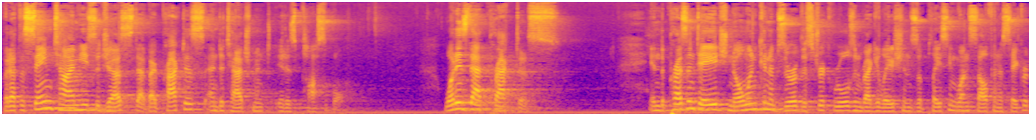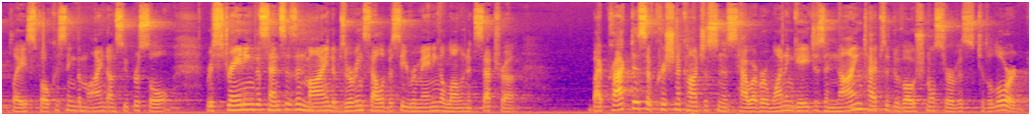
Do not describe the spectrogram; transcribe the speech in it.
But at the same time, he suggests that by practice and detachment, it is possible. What is that practice? In the present age, no one can observe the strict rules and regulations of placing oneself in a sacred place, focusing the mind on supersoul, restraining the senses and mind, observing celibacy, remaining alone, etc. By practice of Krishna consciousness, however, one engages in nine types of devotional service to the Lord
